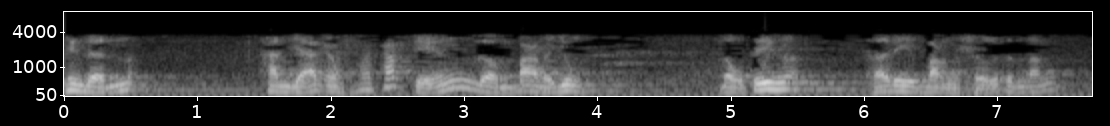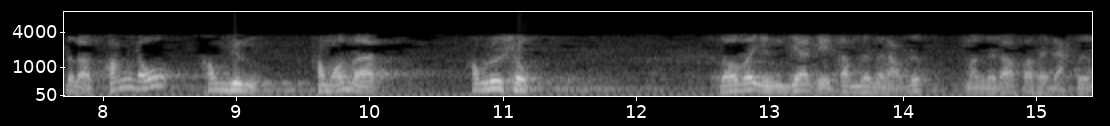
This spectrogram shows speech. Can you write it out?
thiền định hành giả cần phải phát triển gồm ba nội dung. Đầu tiên đó, phải đi bằng sự tinh tấn tức là phấn đấu không dừng không mỏi mệt không lưu sụp đối với những giá trị tâm linh và đạo đức mà người đó có thể đạt được.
